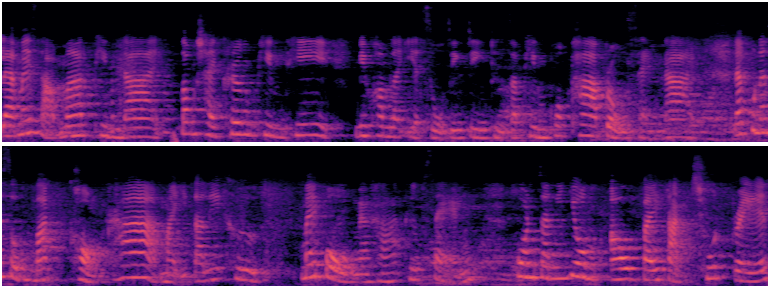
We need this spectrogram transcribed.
และไม่สามารถพิมพ์ได้ ต้องใช้เครื่องพิมพ์ที่มีความละเอียดสูงจริง ๆ ถึงจะพิมพ์พวกผ้าโปร่งแสงได้ และคุณสมบัติของผ้าไหมอิตาลีคือ ไม่โปร่งนะคะทึบแสง คนจะนิยมเอาไปตัดชุดเดรส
